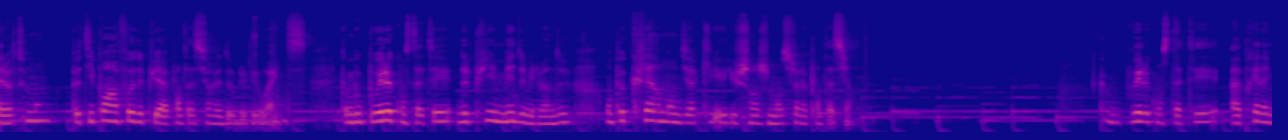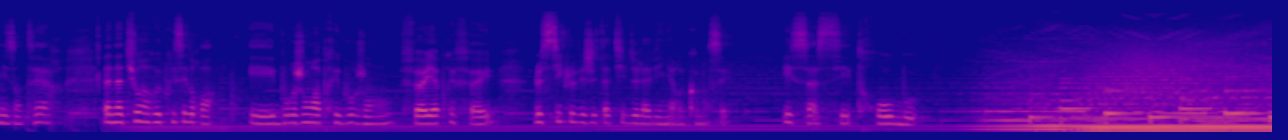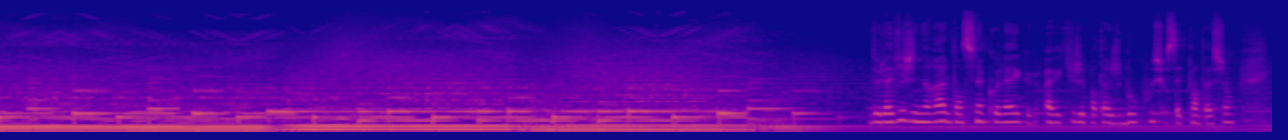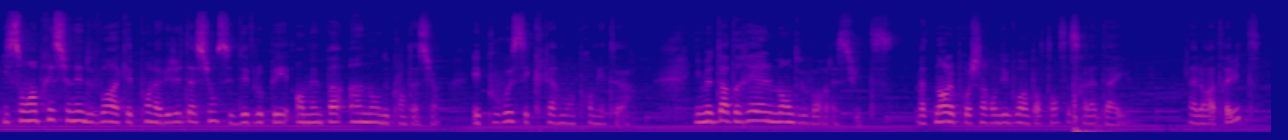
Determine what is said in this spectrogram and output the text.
Hello tout le monde, petit point info depuis la plantation EW Wines. Comme vous pouvez le constater, depuis mai 2022, on peut clairement dire qu'il y a eu du changement sur la plantation. Comme vous pouvez le constater, après la mise en terre, la nature a repris ses droits, et bourgeon après bourgeon, feuille après feuille, le cycle végétatif de la vigne a recommencé. Et ça, c'est trop beau. L'avis général d'anciens collègues avec qui je partage beaucoup sur cette plantation, ils sont impressionnés de voir à quel point la végétation s'est développée en même pas un an de plantation. Et pour eux, c'est clairement prometteur. Il me tarde réellement de voir la suite. Maintenant, le prochain rendez-vous important, ce sera la taille. Alors à très vite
